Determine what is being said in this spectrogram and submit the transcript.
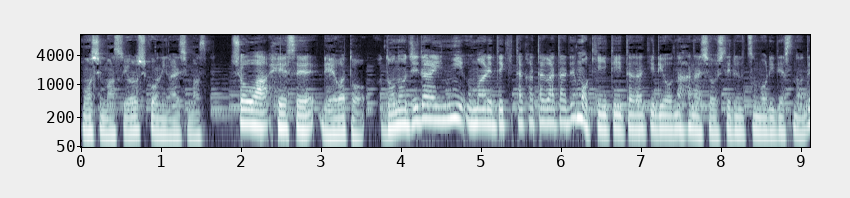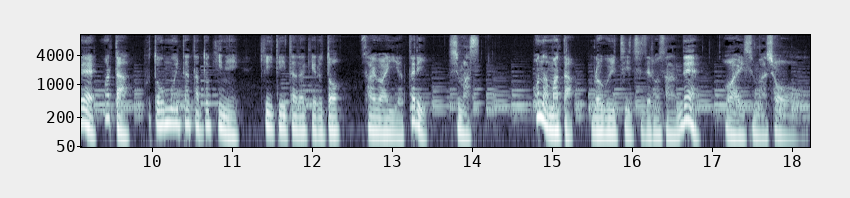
申します。よろしくお願いします。昭和、平成、令和と、どの時代に生まれてきた方々でも聞いていただけるような話をしているつもりですので、また、ふと思い立った時に聞いていただけると幸いやったりします。ほなまた、ログ1103でお会いしましょう。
